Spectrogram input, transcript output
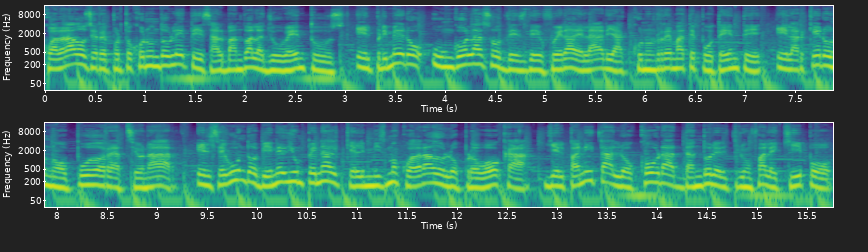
Cuadrado se reportó con un doblete salvando a la Juventus. El primero, un golazo desde fuera del área con un remate potente. El arquero no pudo reaccionar. El segundo viene de un penal que el mismo Cuadrado lo provoca y el Panita lo cobra dándole el triunfo al equipo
